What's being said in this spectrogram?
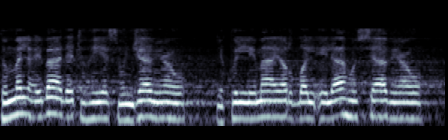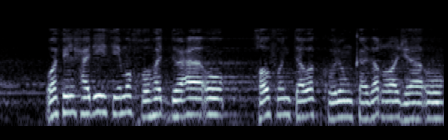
ثم العبادة هي اسم جامع لكل ما يرضى الإله السامع وفي الحديث مخها الدعاء خوف توكل كذا الرجاء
